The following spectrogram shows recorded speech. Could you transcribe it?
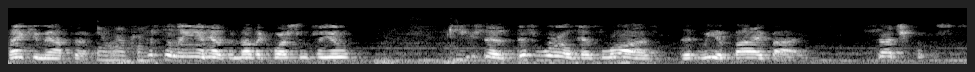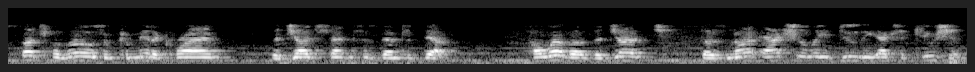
Thank you, Master. You're welcome. Sister Leanne has another question for you. She says, This world has laws that we abide by. Such, such for those who commit a crime, the judge sentences them to death. However, the judge does not actually do the execution,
